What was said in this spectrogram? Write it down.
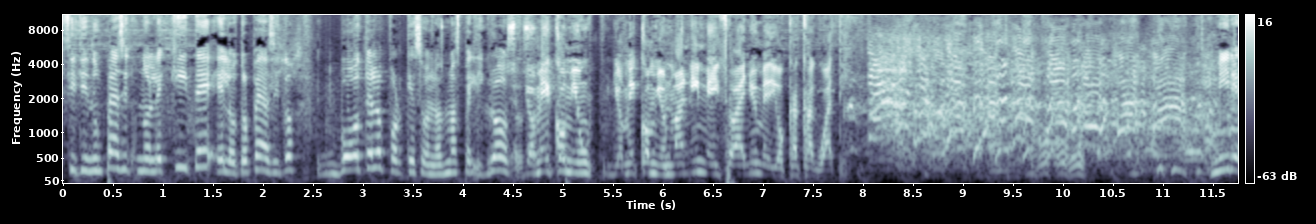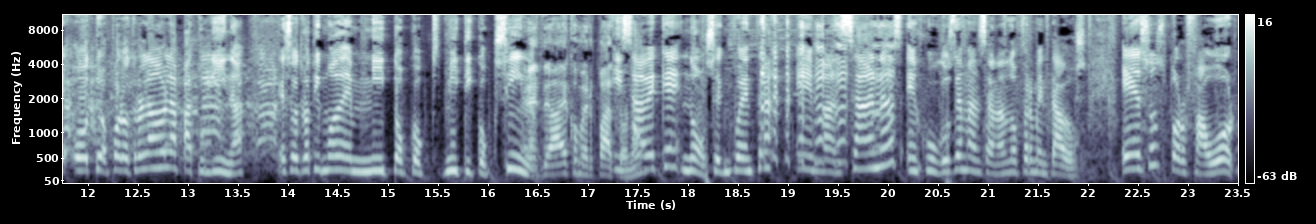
si tiene un pedacito, no le quite el otro pedacito, bótelo porque son los más peligrosos. Yo me comí un, yo me comí un maní y me hizo daño y me dio cacahuate. Mire, otro, por otro lado, la patulina es otro tipo de miticoxina. Es de, de comer pato, Y ¿no? sabe que no, se encuentra en manzanas, en jugos de manzanas no fermentados. Esos, por favor,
